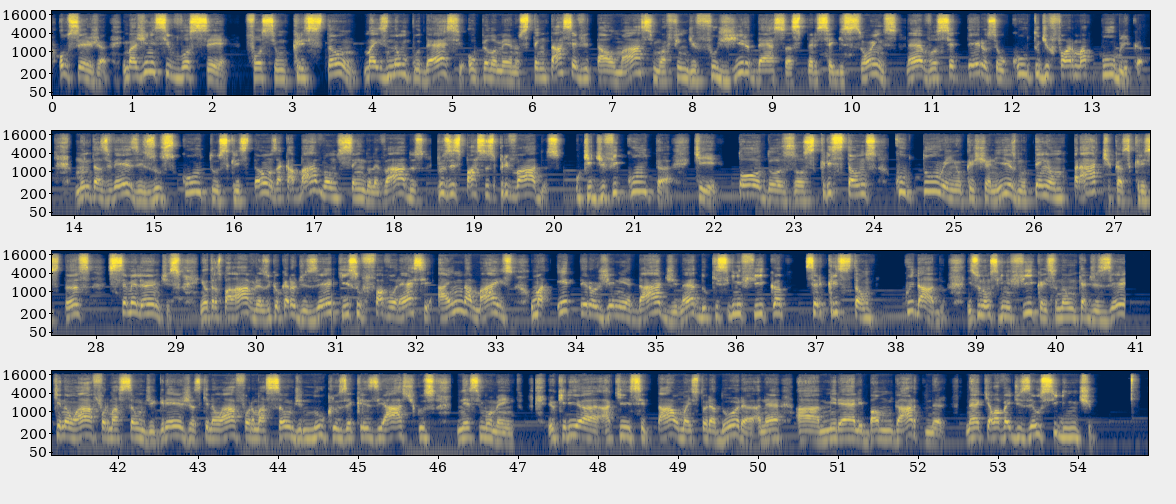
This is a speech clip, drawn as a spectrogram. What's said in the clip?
Ou seja, imagine se você fosse um cristão, mas não pudesse, ou pelo menos tentasse evitar ao máximo, a fim de fugir dessas perseguições, né, você ter o seu culto de forma pública. Muitas vezes, os cultos cristãos acabavam sendo levados para os espaços privados, o que dificulta que todos os cristãos cultuem o cristianismo, tenham práticas cristãs semelhantes. Em outras palavras, o que eu quero dizer é que isso favorece ainda mais uma heterogeneidade né, do que significa ser cristão. Cuidado, isso não significa, isso não quer dizer que não há formação de igrejas, que não há formação de núcleos eclesiásticos nesse momento. Eu queria aqui citar uma historiadora, né, a Mirelle Baumgartner, né, que ela vai dizer o seguinte:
